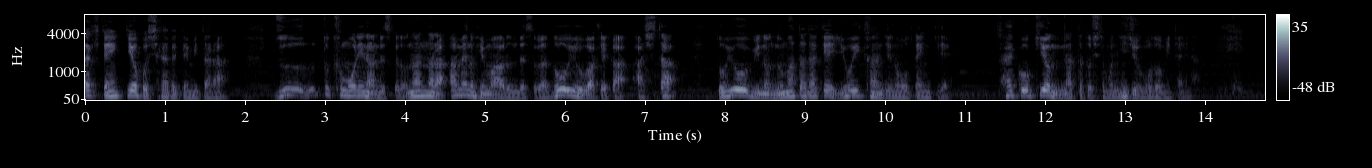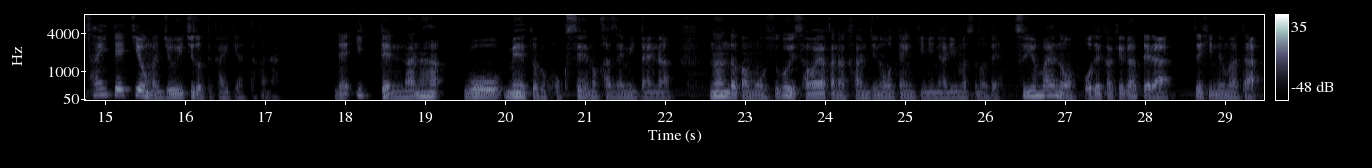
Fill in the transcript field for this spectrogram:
さっき天気予報調べてみたら、ずっと曇りなんですけど、なんなら雨の日もあるんですが、どういうわけか明日土曜日の沼田だけ良い感じのお天気で、最高気温になったとしても25度みたいな。最低気温が11度って書いてあったかな。で、1.75メートル北西の風みたいな、なんだかもうすごい爽やかな感じのお天気になりますので、梅雨前のお出かけがてら、ぜひ沼田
